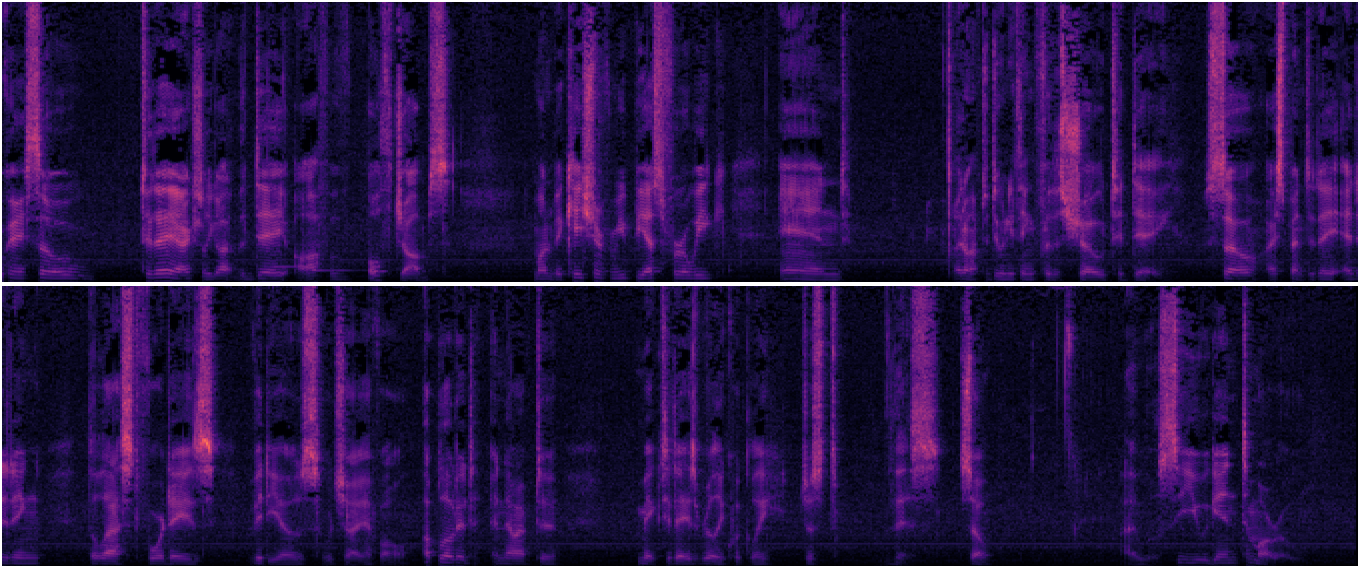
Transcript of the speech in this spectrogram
Okay, so today I actually got the day off of both jobs. I'm on vacation from UPS for a week, and I don't have to do anything for the show today. So I spent today editing the last four days' videos, which I have all uploaded, and now I have to make today's really quickly. Just this. So I will see you again tomorrow.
